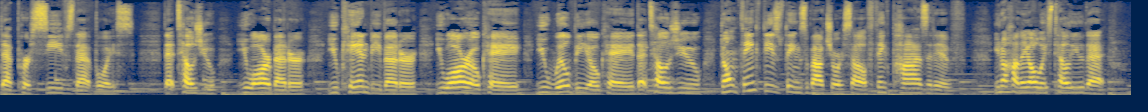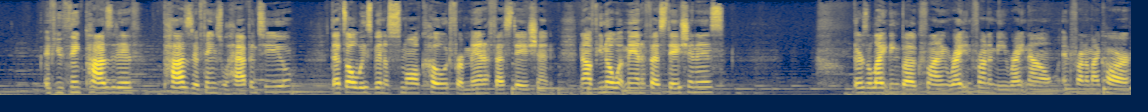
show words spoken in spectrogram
that perceives that voice that tells you you are better, you can be better, you are okay, you will be okay, that tells you don't think these things about yourself, think positive. You know how they always tell you that if you think positive, positive things will happen to you? That's always been a small code for manifestation. Now, if you know what manifestation is, there's a lightning bug flying right in front of me right now, in front of my car.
